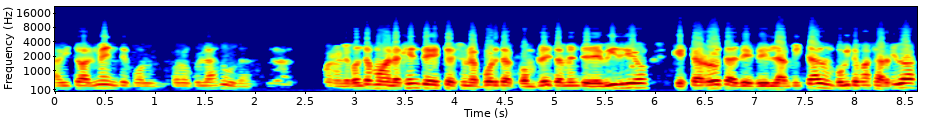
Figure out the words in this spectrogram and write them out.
habitualmente por, por las dudas. Bueno, le contamos a la gente, esta es una puerta completamente de vidrio que está rota desde la mitad, un poquito más arriba,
